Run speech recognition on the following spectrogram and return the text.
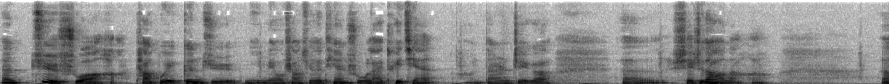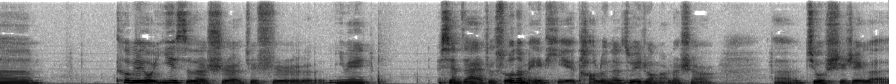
但据说哈，他会根据你没有上学的天数来退钱啊，但是这个嗯，谁知道呢哈？嗯。特别有意思的是，就是因为现在就所有的媒体讨论的最热门的事儿，呃，就是这个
